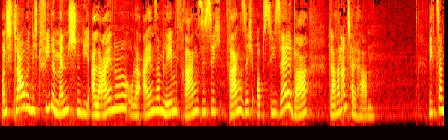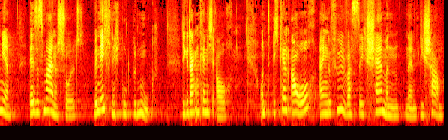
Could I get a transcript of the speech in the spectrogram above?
Und ich glaube, nicht viele Menschen, die alleine oder einsam leben, fragen, sie sich, fragen sich, ob sie selber daran Anteil haben. Liegt es an mir? Ist es meine Schuld? Bin ich nicht gut genug? Die Gedanken kenne ich auch. Und ich kenne auch ein Gefühl, was sich Schämen nennt, die Scham.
